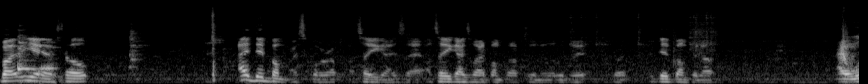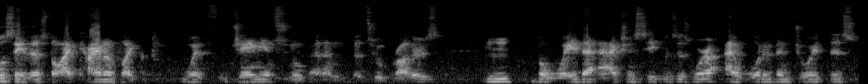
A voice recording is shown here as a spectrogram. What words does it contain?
But yeah, so I did bump my score up. I'll tell you guys that. I'll tell you guys what I bumped it up to in a little bit, but I did bump it up. I will say this though, I kind of like with Jamie and Snoop and then the two brothers, Mhm. the way the action sequences were, I would have enjoyed this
